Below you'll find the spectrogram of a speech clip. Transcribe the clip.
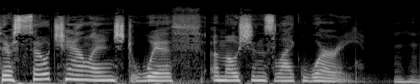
They're so challenged with emotions like worry. Mm-hmm.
